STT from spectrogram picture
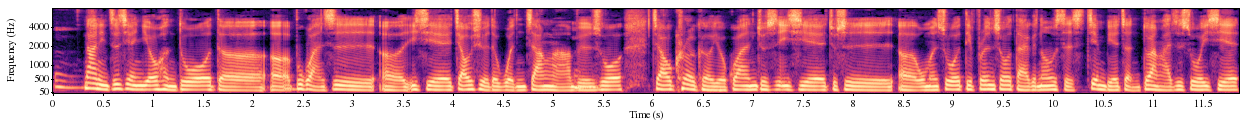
嗯，那你之前也有很多的呃，不管是呃一些教学的文章啊，比如说教 Clerk 有关就是一些就是呃我们说 differential diagnosis 鉴别诊断，还是说一些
